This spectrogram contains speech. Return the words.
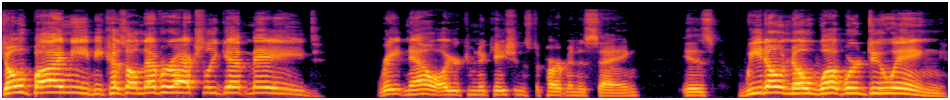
don't buy me because I'll never actually get made. Right now, all your communications department is saying is, we don't know what we're doing.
